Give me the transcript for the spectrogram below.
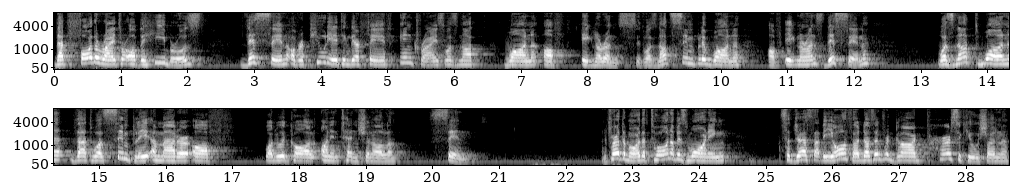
that for the writer of the Hebrews, this sin of repudiating their faith in Christ was not one of ignorance. It was not simply one of ignorance. This sin was not one that was simply a matter of what we would call unintentional sin. And furthermore, the tone of his warning suggests that the author doesn't regard persecution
